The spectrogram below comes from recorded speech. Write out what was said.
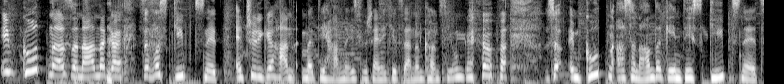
Im guten Auseinandergang. So was gibt's nicht. Entschuldige, Han meine, die Hanna ist wahrscheinlich jetzt auch noch ganz jung. Aber so im guten Auseinandergehen, das gibt's nicht.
